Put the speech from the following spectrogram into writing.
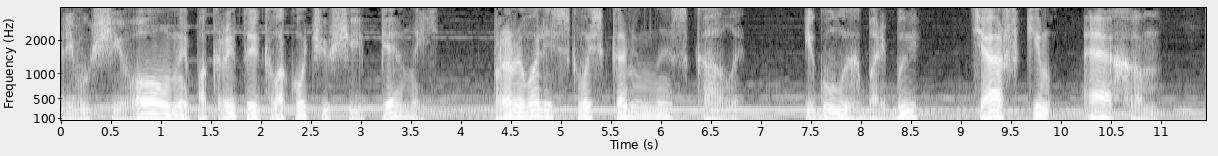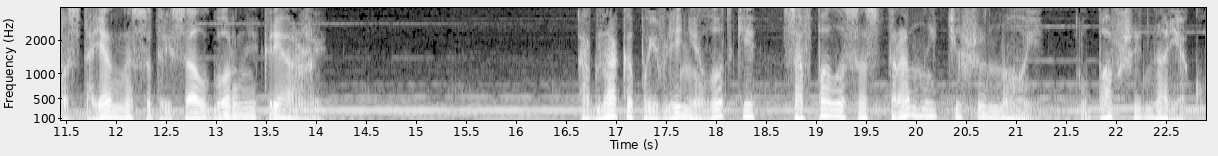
Ревущие волны, покрытые клокочущей пеной, прорывались сквозь каменные скалы, и гул их борьбы тяжким эхом постоянно сотрясал горные кряжи. Однако появление лодки совпало со странной тишиной, упавшей на реку.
